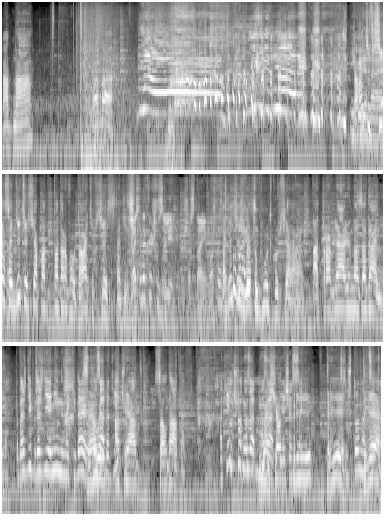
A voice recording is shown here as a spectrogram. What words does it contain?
одна. Бабах. Давайте все садитесь, я под, подорву. Давайте все садитесь. Давайте на крышу залезем еще станем, можно? Садитесь в эту будку все, давайте. Отправляю на задание. Подожди, подожди, я мины накидаю. Целый отряд солдатов. Отъедь чуть назад, назад. На счет три, три, Если что, на две,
